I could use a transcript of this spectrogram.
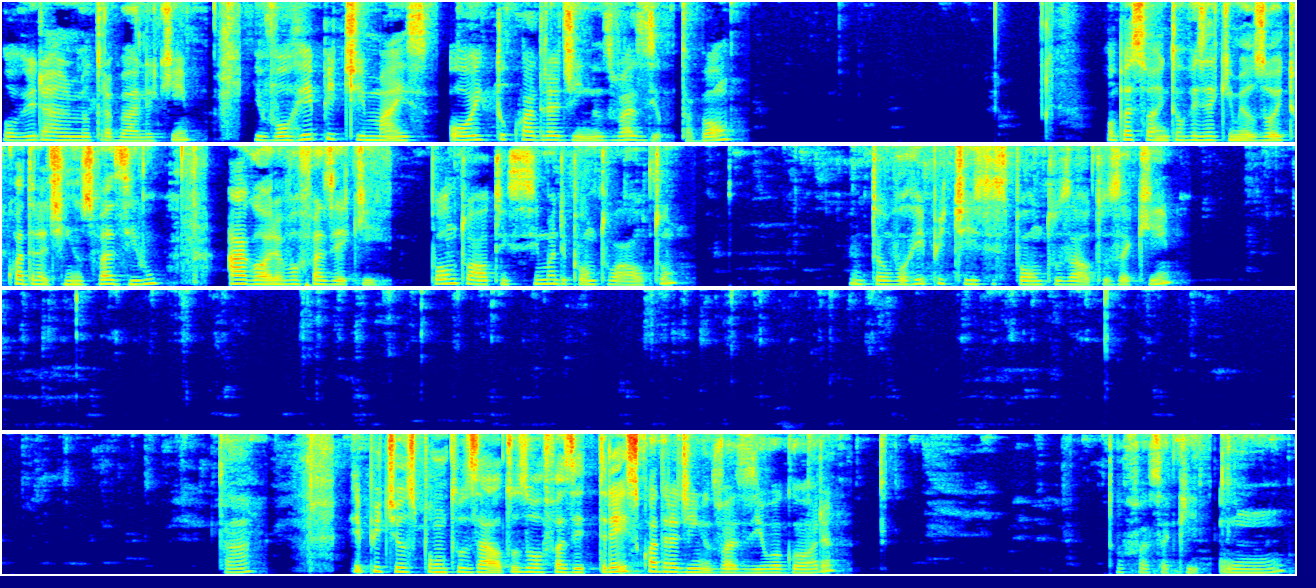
Vou virar o meu trabalho aqui e vou repetir mais oito quadradinhos vazio, tá bom? Bom, pessoal, então fiz aqui meus oito quadradinhos vazio. Agora, eu vou fazer aqui ponto alto em cima de ponto alto. Então, vou repetir esses pontos altos aqui. Tá? Repetir os pontos altos, vou fazer três quadradinhos vazio agora. Então, faço aqui um,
